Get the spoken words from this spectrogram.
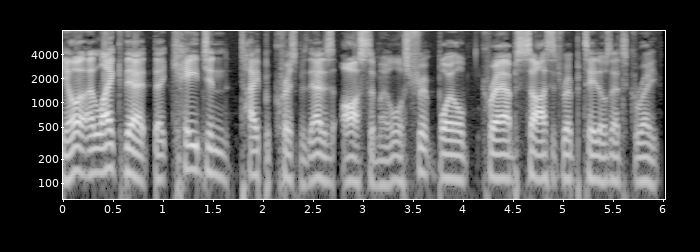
You know, I like that that Cajun type of Christmas. That is awesome. A little shrimp boil, crab, sausage, red potatoes. That's great.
